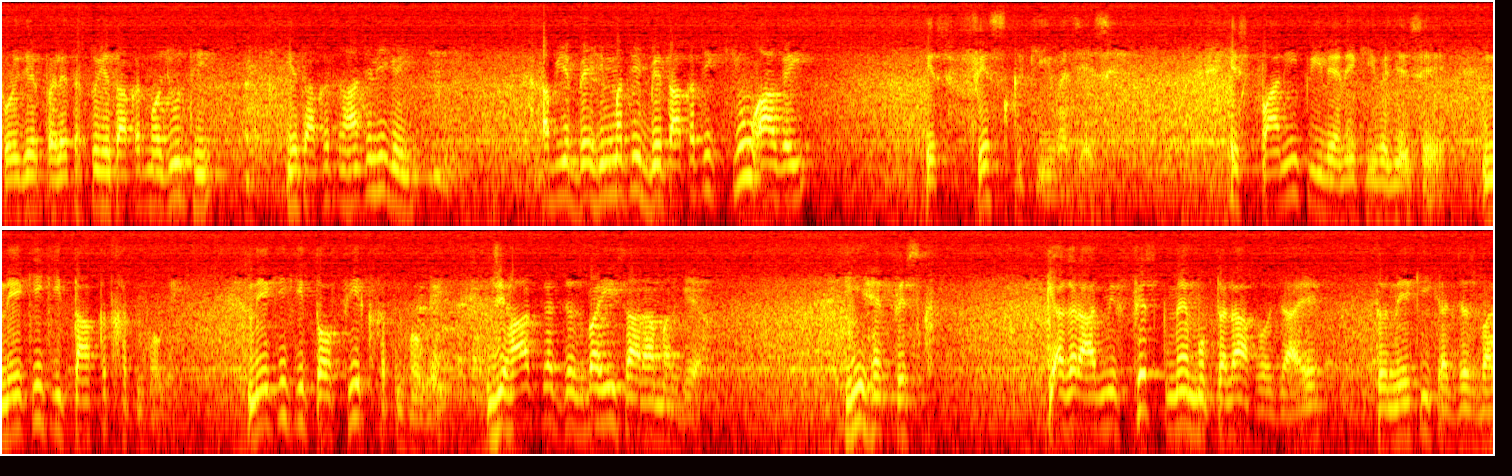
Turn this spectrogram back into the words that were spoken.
تھوڑی دیر پہلے تک تو یہ طاقت موجود تھی، یہ طاقت کہاں چلی گئی؟ اب یہ بے ہمتی، بے طاقتی کیوں آ گئی؟ اس فسق کی وجہ سے۔ اس پانی پی لینے کی وجہ سے نیکی کی طاقت ختم ہو گئی۔ نیکی کی توفیق ختم ہو گئی۔ جہاد کا جذبہ ہی سارا مر گیا۔ یہ ہے فسق۔ کہ اگر آدمی فسق میں مبتلا ہو جائے تو نیکی کا جذبہ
